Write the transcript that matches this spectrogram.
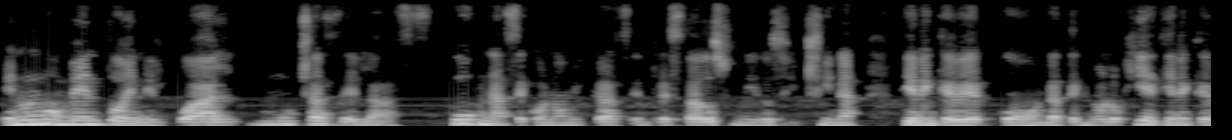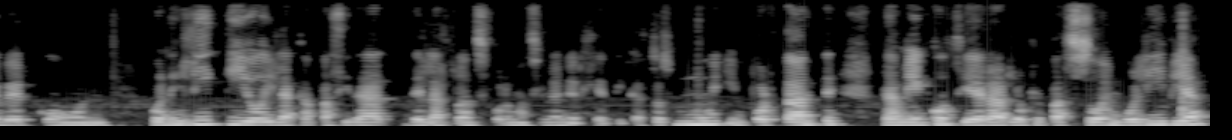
en un momento en el cual muchas de las pugnas económicas entre Estados Unidos y China tienen que ver con la tecnología y tienen que ver con, con el litio y la capacidad de la transformación energética. Esto es muy importante también considerar lo que pasó en Bolivia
